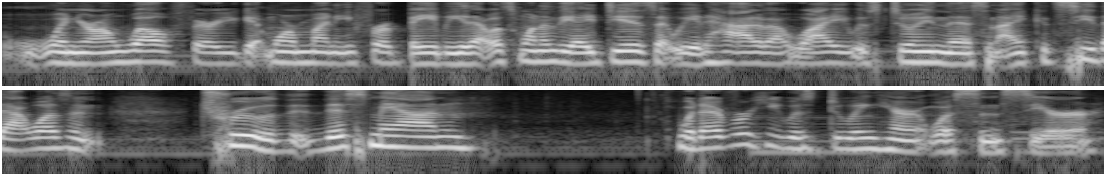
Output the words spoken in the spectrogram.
when you're on welfare, you get more money for a baby. That was one of the ideas that we had had about why he was doing this. And I could see that wasn't true. This man, whatever he was doing here, it was sincere.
